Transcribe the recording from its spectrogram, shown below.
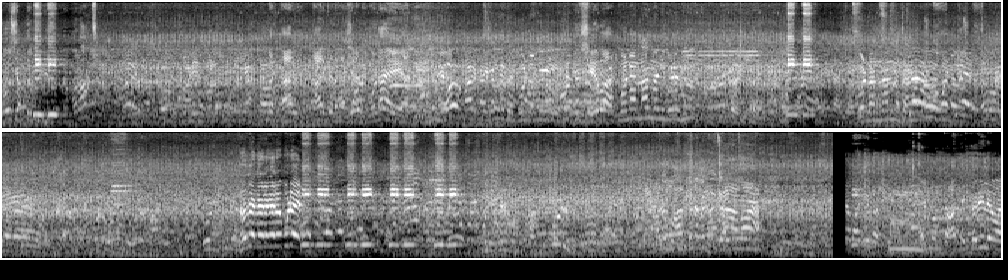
तो शब्द बोला तार तारकडे भाषा कोण आहे आधी हो गोंडाची शेवा. गोंडा नान म्हणे चांगला गोंडा जाऊ दे, करा, करा, पुढे हे फक्त हाते करी लेवा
